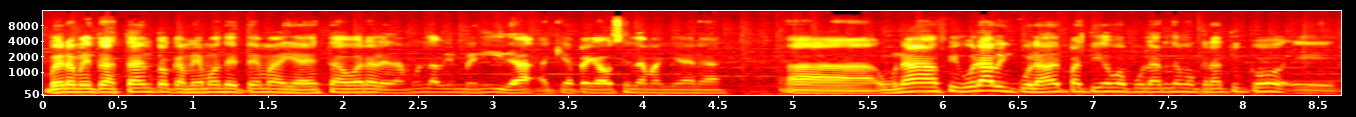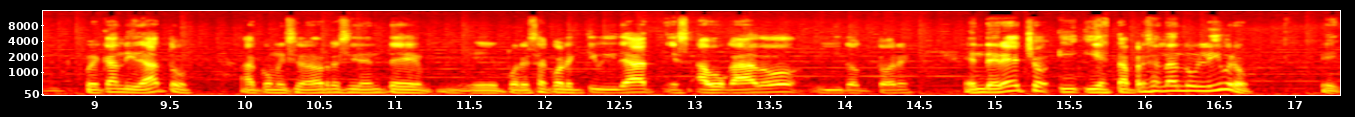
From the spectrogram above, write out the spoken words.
Bueno, mientras tanto, cambiamos de tema y a esta hora le damos la bienvenida aquí a Pegados en la Mañana a una figura vinculada al Partido Popular Democrático. Eh, fue candidato a comisionado residente eh, por esa colectividad, es abogado y doctor en Derecho y, está presentando un libro eh,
